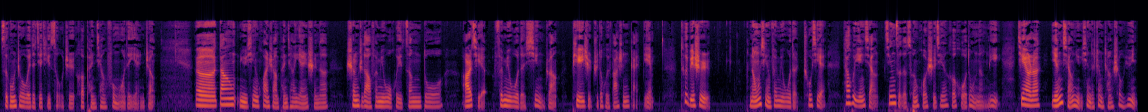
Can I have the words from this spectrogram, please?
子宫周围的结缔组织和盆腔腹膜的炎症。呃，当女性患上盆腔炎时呢，生殖道分泌物会增多，而且分泌物的性状、pH 值都会发生改变。特别是脓性分泌物的出现，它会影响精子的存活时间和活动能力，进而呢影响女性的正常受孕。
